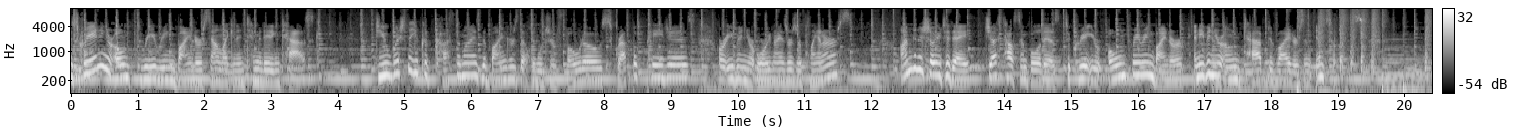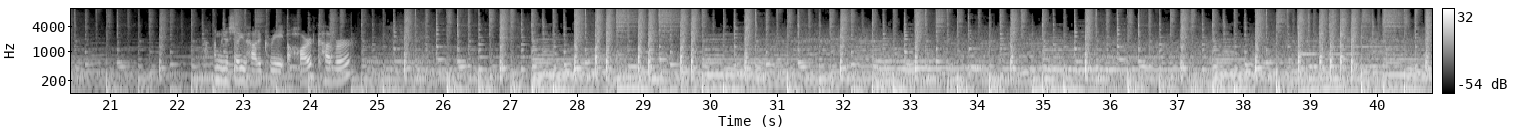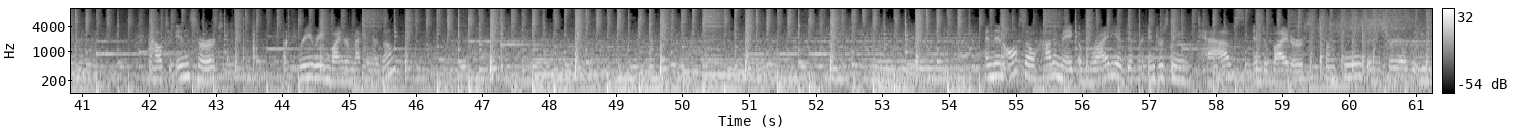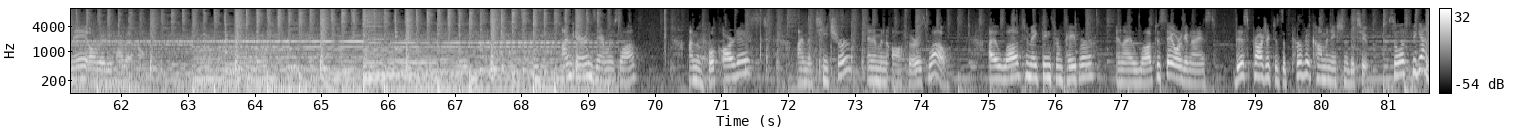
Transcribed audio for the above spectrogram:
Does creating your own three-ring binder sound like an intimidating task? Do you wish that you could customize the binders that hold your photos, scrapbook pages, or even your organizers or planners? I'm going to show you today just how simple it is to create your own three-ring binder and even your own tab dividers and inserts. I'm going to show you how to create a hard cover how to insert a three-ring binder mechanism. And then also how to make a variety of different interesting tabs and dividers from tools and materials that you may already have at home. I'm Erin Zamrzla. I'm a book artist, I'm a teacher, and I'm an author as well. I love to make things from paper, and I love to stay organized. This project is the perfect combination of the two. So let's begin.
